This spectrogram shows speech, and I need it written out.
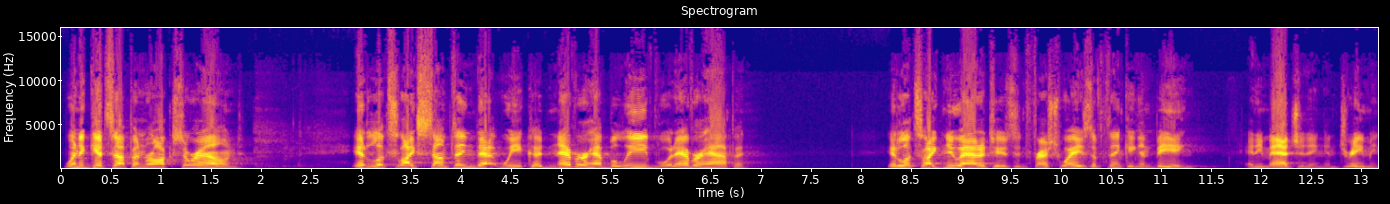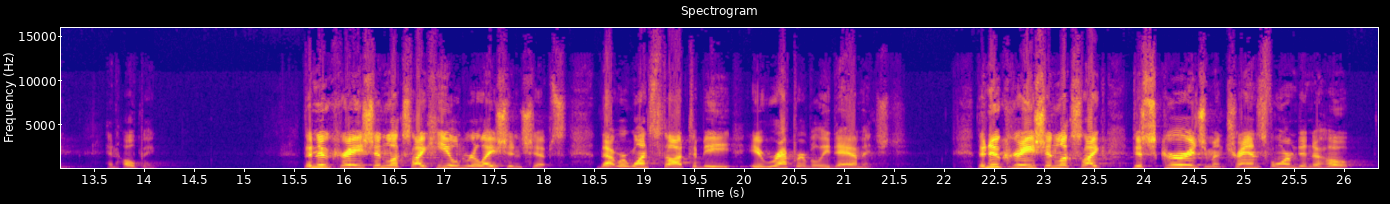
when it gets up and rocks around it looks like something that we could never have believed would ever happen. It looks like new attitudes and fresh ways of thinking and being, and imagining and dreaming and hoping. The new creation looks like healed relationships that were once thought to be irreparably damaged. The new creation looks like discouragement transformed into hope,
